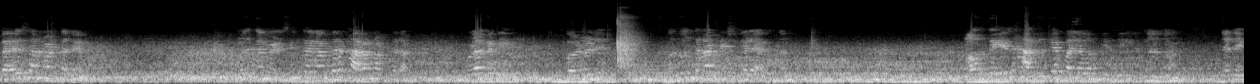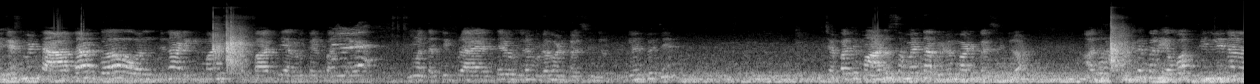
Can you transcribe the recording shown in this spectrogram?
ಬ್ಯಾಳೆ ಸಾರು ಮಾಡ್ತಾರೆ. ಅದಕ್ಕೆ ಮೆಣಸಿನ್ಕಾಯಿ ಹಾಕ್ತಾರೆ, ಖಾರ ಮಾಡ್ತಾರೆ. ಉಳ್ಳಾಗಡ್ಡಿ, ಬೆಳ್ಳುಳ್ಳಿ, ಅದೊಂಥರ ಕೈಯಲ್ಲಿ ಹಾಗಲಕಾಯಿ ಪಲ್ಯ ಒಂದು ತಿಂದಿಲ್ಲ ನಾನು ನನ್ನ ಎಂಗೇಜ್ಮೆಂಟ್ ಆದಾಗ ಒಂದು ದಿನ ಅಡಿಗೆ ಮಾಡಿ ಚಪಾತಿ ಹಾಗಲಕಾಯಿ ಪಲ್ಯ ತತ್ತಿ ಫ್ರೈ ಅಂತೇಳಿ ಒಂದಿನ ವಿಡಿಯೋ ಮಾಡಿ ಕಳಿಸಿದ್ರು. ನೆನಪೈತಿ ಚಪಾತಿ ಮಾಡೋ ಸಮೇತ ವಿಡಿಯೋ ಪಲ್ಯ ಯಾವಾಗ ತಿನ್ಲಿ ನಾನು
